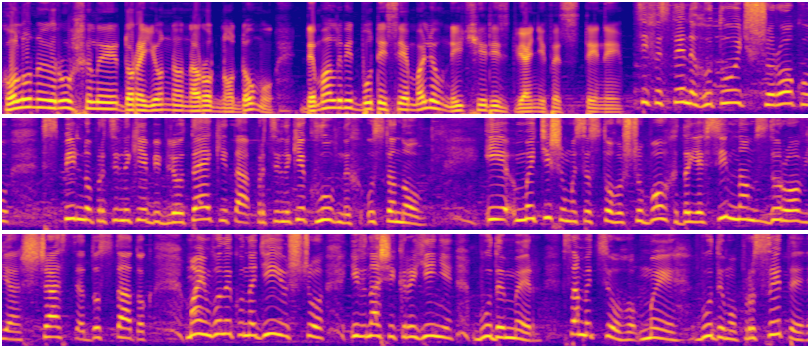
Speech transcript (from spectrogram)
колоною рушили до районного народного дому, де мали відбутися мальовничі різдвяні фестини. Ці фестини готують щороку спільно працівники бібліотеки та працівники клубних установ. І ми тішимося з того, що Бог дає всім нам здоров'я, щастя, достаток. Маємо велику надію, що і в нашій країні буде мир. Саме цього ми будемо просити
